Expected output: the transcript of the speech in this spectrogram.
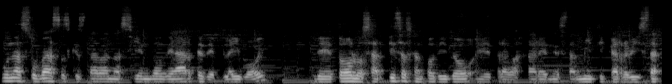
unas subastas que estaban haciendo de arte de Playboy, de todos los artistas que han podido eh, trabajar en esta mítica revista,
